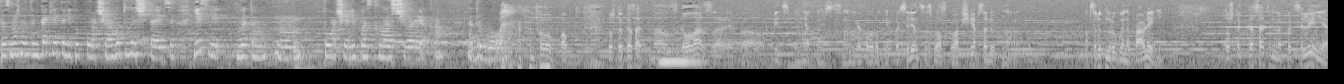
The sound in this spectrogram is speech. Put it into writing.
возможно, это не какие-то либо порчи, а вот вы считаете, есть ли в этом порча либо сглаз человека на другого? Ну, то, что касательно сглаза, это, в принципе, не относится никакого рода к поселенцу, сглаз вообще абсолютно, абсолютно другое направление. То, что касательно подселения,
